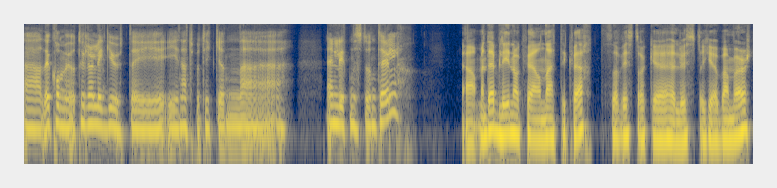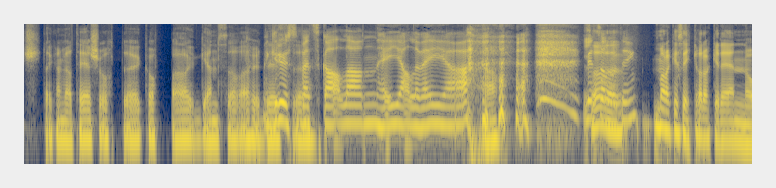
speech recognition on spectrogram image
Uh, det kommer jo til å ligge ute i, i nettbutikken en liten stund til. Ja, men det blir nok fjernet etter hvert, så hvis dere har lyst til å kjøpe merch, det kan være T-skjorte, kopper, gensere, hoodies Grusbettskalaen, heia hei alle veier. litt Så- sånne ting. må dere sikre dere det nå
